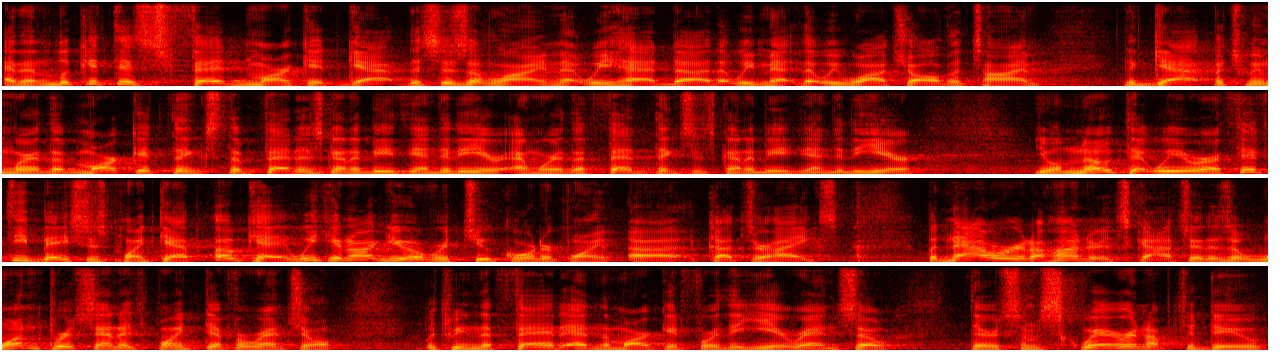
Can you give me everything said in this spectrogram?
And then look at this Fed market gap. This is a line that we had uh, that we met that we watch all the time. The gap between where the market thinks the Fed is going to be at the end of the year and where the Fed thinks it's going to be at the end of the year. You'll note that we were a 50 basis point gap. Okay, we can argue over two quarter point uh, cuts or hikes, but now we're at 100, Scott. So there's a one percentage point differential between the Fed and the market for the year end. So there's some squaring up to do.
